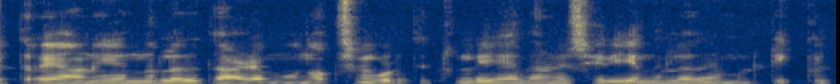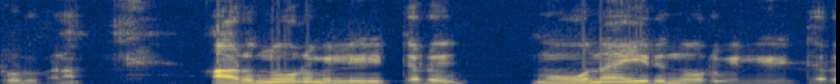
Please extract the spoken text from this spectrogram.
എത്രയാണ് എന്നുള്ളത് താഴെ മൂന്ന് ഓപ്ഷൻ കൊടുത്തിട്ടുണ്ട്. ഏതാണ് ശരി എന്നുള്ളത് നമ്മൾ ടിക്കറ്റ് കൊടുക്കണം. അറുന്നൂറ് മില്ലി ലിറ്റർ മൂന്ന് ഇരുന്നൂറ് മില്ലി ലിറ്റർ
